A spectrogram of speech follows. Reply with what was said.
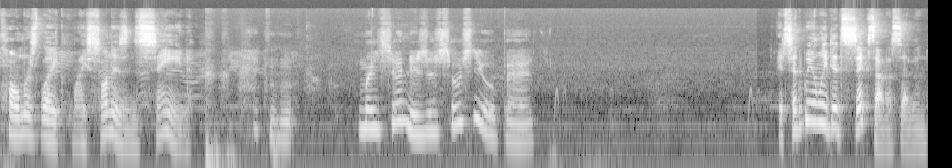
Homer's like, my son is insane. My son is a sociopath. It said we only did six out of seven.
